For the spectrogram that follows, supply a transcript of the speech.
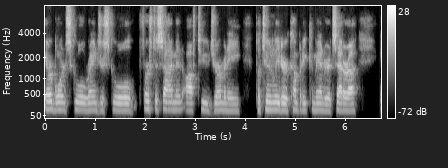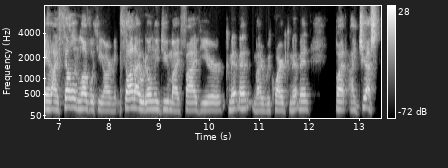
Airborne School, Ranger School, first assignment off to Germany, platoon leader, company commander, etc. And I fell in love with the Army. Thought I would only do my five year commitment, my required commitment, but I just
